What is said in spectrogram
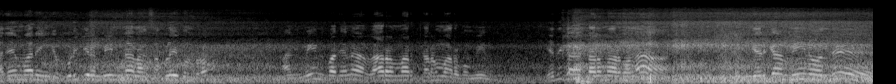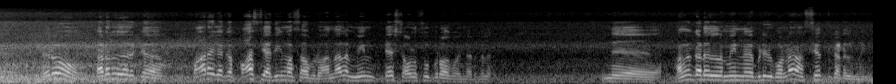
அதே மாதிரி இங்கே பிடிக்கிற மீன் தான் நாங்கள் சப்ளை பண்ணுறோம் அந்த மீன் பார்த்தீங்கன்னா வேறு மாதிரி தரமாக இருக்கும் மீன். எதுக்காக தரமாக இருக்கும்னா இங்கே இருக்க மீன் வந்து வெறும் கடலில் இருக்க பாறையில் இருக்க பாசி அதிகமாக சாப்பிடும். அதனால மீன் டேஸ்ட் அவ்வளோ சூப்பராக இருக்கும் இந்த இடத்துல. இந்த வங்கக்கடலில் மீன் எப்படி இருக்கும்னா சேத்து கடல் மீன்.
